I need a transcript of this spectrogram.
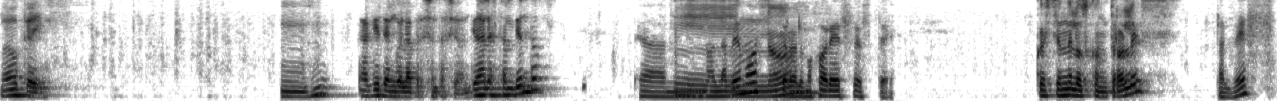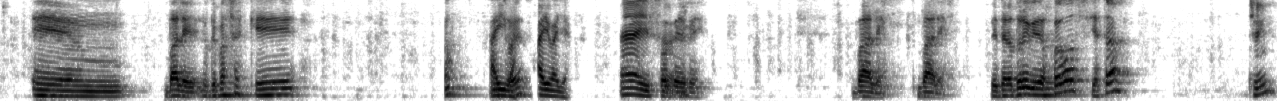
Ok. Aquí tengo la presentación. ¿Ya la están viendo? Ah, no la vemos, pero a lo mejor es este. Cuestión de los controles. Tal vez. Em, vale, lo que pasa es que. Ahí va, ahí vaya. Ahí se Vale, vale. Literatura y videojuegos, ¿ya está? Sí.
